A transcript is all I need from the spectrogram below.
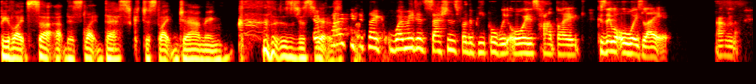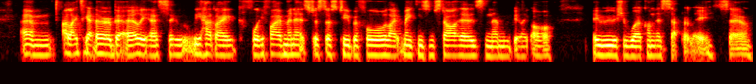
be like sat at this like desk, just like jamming. it was just it yeah. was nice because like when we did sessions for the people, we always had like because they were always late. Um, um, I like to get there a bit earlier, so we had like forty-five minutes just us two before like making some starters, and then we'd be like, oh, maybe we should work on this separately. So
